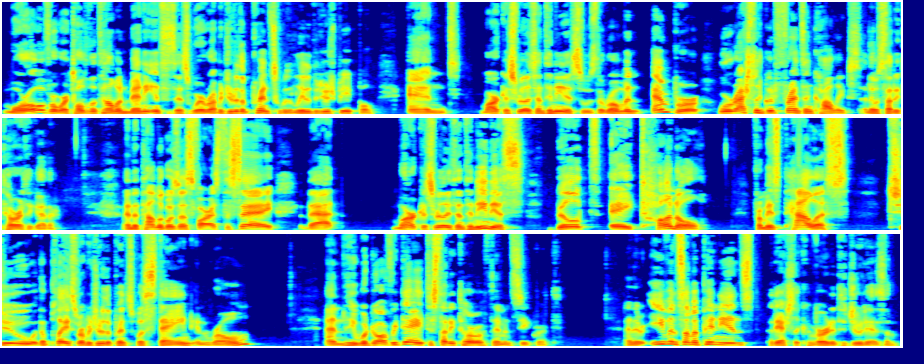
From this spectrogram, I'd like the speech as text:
Moreover, we're told in the Talmud many instances where Rabbi Judah the Prince, who was the leader of the Jewish people, and Marcus Aurelius Antoninus, who was the Roman emperor, were actually good friends and colleagues, and they would study Torah together. And the Talmud goes as far as to say that Marcus Aurelius Antoninus built a tunnel from his palace to the place where Rabbi Judah the Prince was staying in Rome. And he would go every day to study Torah with him in secret. And there are even some opinions that he actually converted to Judaism.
